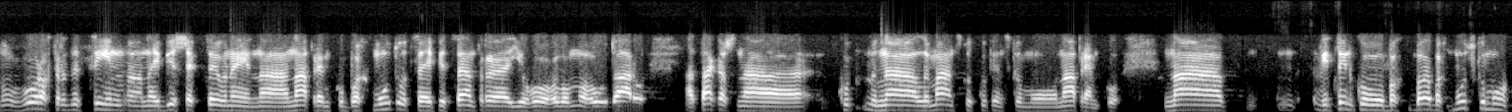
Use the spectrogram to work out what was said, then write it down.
Ну, ворог традиційно найбільш активний на напрямку Бахмуту. Це епіцентр його головного удару, а також на на Лимансько-Куп'янському напрямку. На відтинку Бах- Бахмутському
